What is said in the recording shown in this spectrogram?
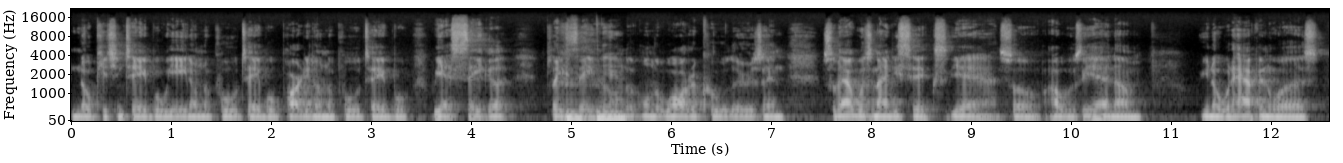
No kitchen table. We ate on the pool table, partied on the pool table. We had Sega, played Sega on the on the water coolers, and so that was '96. Yeah. So I was yeah, and um, you know what happened was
